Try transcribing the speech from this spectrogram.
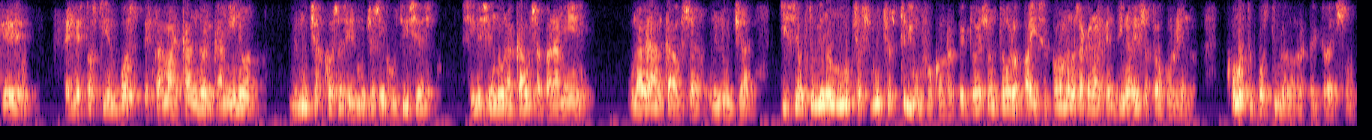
que en estos tiempos está marcando el camino de muchas cosas y de muchas injusticias, sigue siendo una causa para mí, una gran causa de lucha, y se obtuvieron muchos, muchos triunfos con respecto a eso en todos los países, por lo menos acá en Argentina eso está ocurriendo. ¿Cómo es tu postura con respecto a eso?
